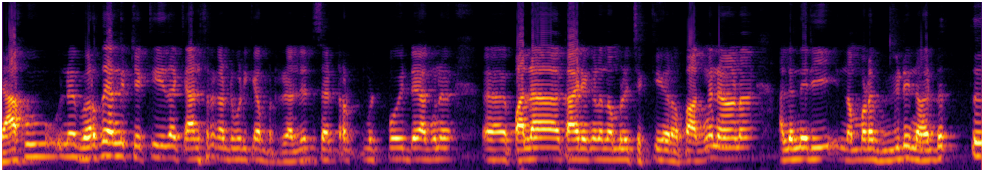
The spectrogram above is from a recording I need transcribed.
രാഹുവിനെ വെറുതെ അങ്ങ് ചെക്ക് ചെയ്താൽ ക്യാൻസർ കണ്ടുപിടിക്കാൻ പറ്റില്ല. അല്ലെങ്കിൽ സെൻട്രൽ മിഡ് പോയിന്റ് അങ്ങനെ പല കാര്യങ്ങളും നമ്മൾ ചെക്ക് ചെയ്യണം. അപ്പം അങ്ങനെയാണ് അല്ലെങ്കിൽ നമ്മുടെ വീടിനടുത്ത്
